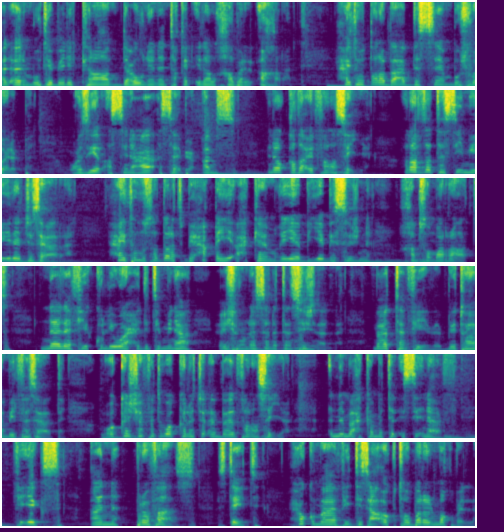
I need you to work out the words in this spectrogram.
الآن متابعينا الكرام دعونا ننتقل إلى الخبر الآخر. حيث طلب عبد السلام بوشوارب وزير الصناعة السابق أمس من القضاء الفرنسي رفض تسليمه إلى الجزائر. حيث صدرت بحقه أحكام غيابية بالسجن خمس مرات. نال في كل واحدة منها عشرون سنة سجنا مع التنفيذ بتهم الفساد. وكشفت وكالة الأنباء الفرنسية أن محكمة الاستئناف في إكس أن بروفانس ستبت حكمها في 9 أكتوبر المقبل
